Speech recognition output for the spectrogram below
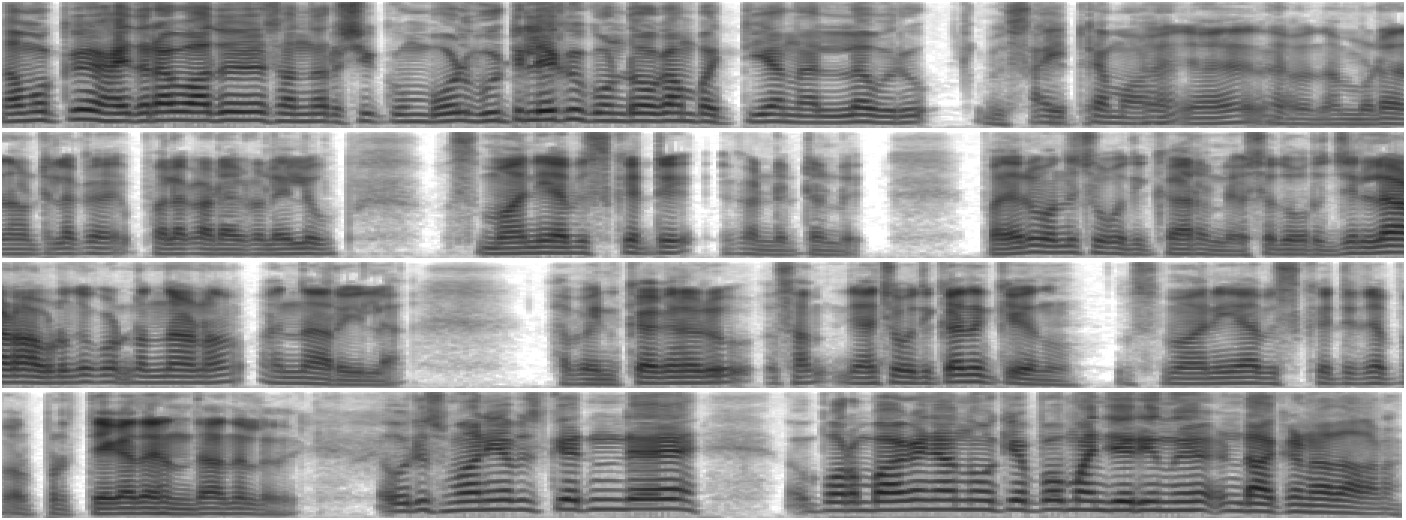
നമുക്ക് ഹൈദരാബാദ് സന്ദർശിക്കുമ്പോൾ വീട്ടിലേക്ക് കൊണ്ടുപോകാൻ പറ്റിയ നല്ല ഒരു. ഐറ്റമാണ്. നമ്മുടെ നാട്ടിലൊക്കെ പല കടകളിലും ഉസ്മാനിയ ബിസ്ക്കറ്റ് കണ്ടിട്ടുണ്ട്. പലരും വന്ന് ചോദിക്കാറുണ്ട്. പക്ഷെ അത് ഒറിജിനലാണോ അവിടുന്ന് കൊണ്ടുവന്നാണോ എന്നറിയില്ല. അപ്പോൾ എനിക്കങ്ങനെ ഒരു ഞാൻ ചോദിക്കാൻ നിൽക്കുകയായിരുന്നു. ഉസ്മാനിയ ബിസ്ക്കറ്റിന്റെ പ്രത്യേകത എന്താണെന്നുള്ളത് ഒരു ഉസ്മാനിയ ബിസ്ക്കറ്റിന്റെ പുറംഭാഗം ഞാൻ നോക്കിയപ്പോൾ മഞ്ചേരിയിൽ നിന്ന് ഉണ്ടാക്കുന്നതാണ്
